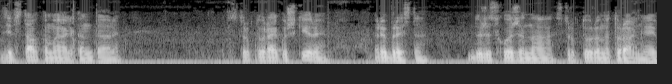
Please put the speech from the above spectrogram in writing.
зі вставками алькантари. Структура екошкіри ребриста. Дуже схожа на структуру натуральної,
